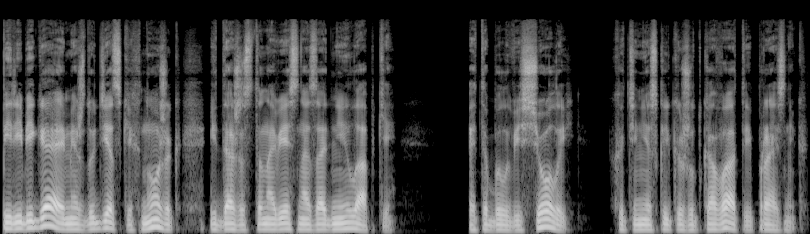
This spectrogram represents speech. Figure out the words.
перебегая между детских ножек и даже становясь на задние лапки. Это был веселый, хоть и несколько жутковатый праздник.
